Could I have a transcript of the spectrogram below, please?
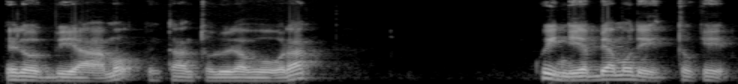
e lo avviamo, intanto lui lavora. Quindi abbiamo detto che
